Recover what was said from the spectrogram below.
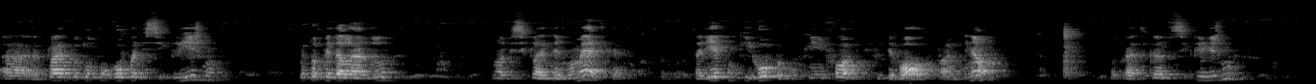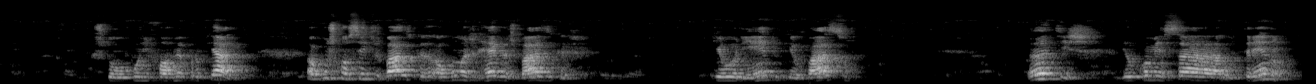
ah, claro que eu estou com roupa de ciclismo, eu estou pedalando numa bicicleta ergométrica. Estaria com que roupa, com que uniforme? De futebol? Claro que não praticando ciclismo, estou com o uniforme apropriado. Alguns conceitos básicos, algumas regras básicas que eu oriento, que eu passo. Antes de eu começar o treino,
